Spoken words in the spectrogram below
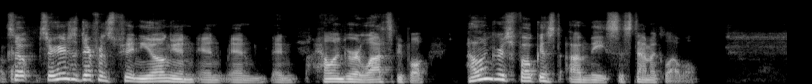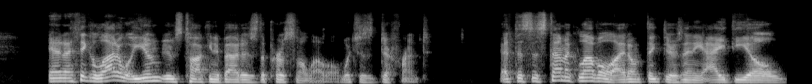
Okay. So so here's the difference between Jung and and and and Hellinger and lots of people. Hellinger is focused on the systemic level. And I think a lot of what Jung was talking about is the personal level, which is different. At the systemic level, I don't think there's any ideal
